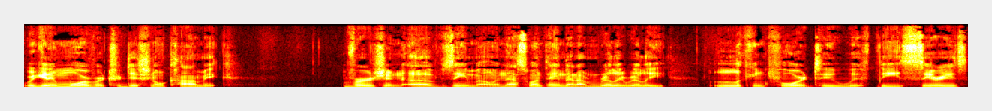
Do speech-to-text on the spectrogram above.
We're getting more of a traditional comic version of Zemo, and that's one thing that I'm really, really looking forward to with these series.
